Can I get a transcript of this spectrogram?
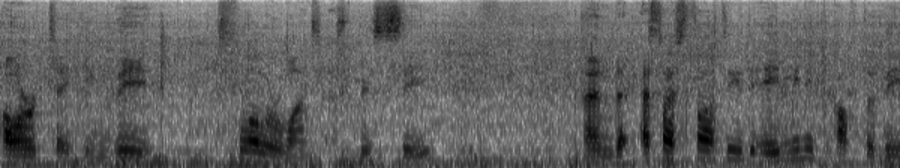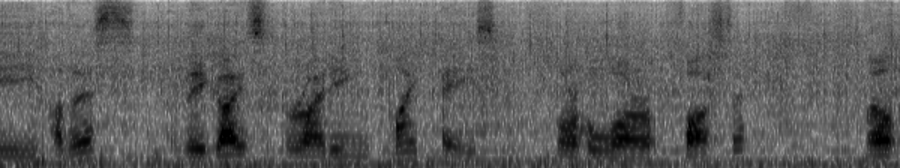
overtaking the slower ones as we see and as I started a minute after the others, the guys riding my pace or who are faster, well,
